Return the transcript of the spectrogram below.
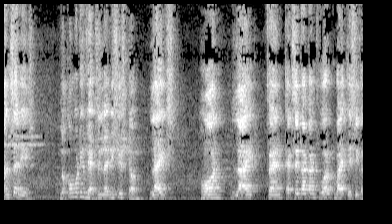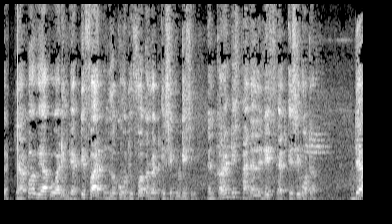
answer is, locomotive auxiliary system, lights, horn, light, fan, etc. can't work by AC current. Therefore, we are providing rectifier in locomotive for convert AC to DC. Then current is finally reached at AC motor. Their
